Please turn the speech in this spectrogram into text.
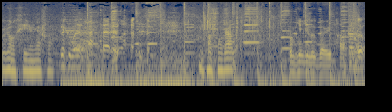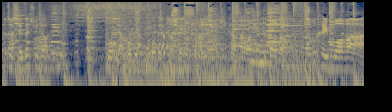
不是用了黑人家说？对，我也。你看风扇了。From here you look very pop。哎呦，这谁在睡觉？播不了，播不了，播不了，就睡死了。看看我这痘痘，这不可以播吧？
